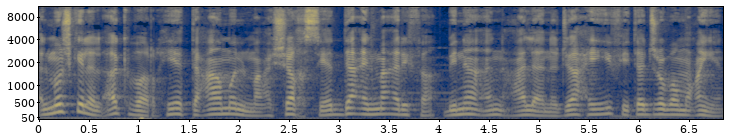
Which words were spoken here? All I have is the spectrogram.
المشكلة الأكبر هي التعامل مع شخص يدعي المعرفة بناء على نجاحه في تجربة معينة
